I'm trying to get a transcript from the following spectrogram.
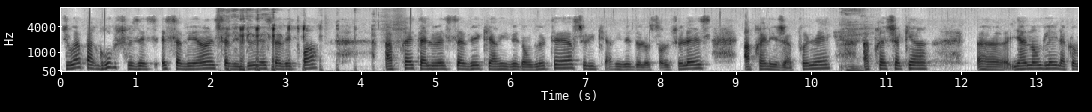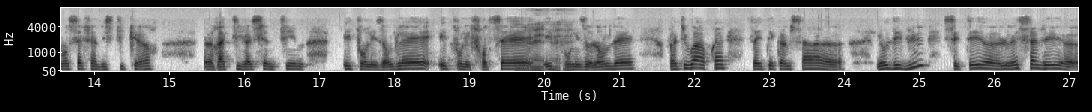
tu vois, par groupe, je faisais SAV1, SAV2, SAV3. Après, tu as le SAV qui arrivait d'Angleterre, celui qui arrivait de Los Angeles, après les Japonais. Après, chacun, euh, il y a un Anglais, il a commencé à faire des stickers euh, Reactivation Team et pour les Anglais, et pour les Français, et pour les Hollandais. Enfin, tu vois, après, ça a été comme ça. Euh, et au début, c'était euh, le SAV,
